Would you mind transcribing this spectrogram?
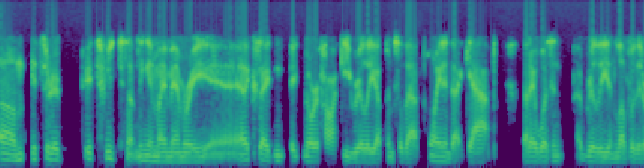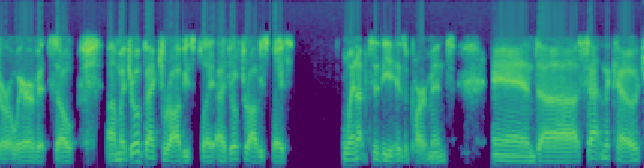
um, it sort of it tweaked something in my memory because I ignored hockey really up until that point and that gap that I wasn't really in love with it or aware of it. So um, I drove back to Robbie's place. I drove to Robbie's place, went up to the his apartment, and uh, sat on the couch.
